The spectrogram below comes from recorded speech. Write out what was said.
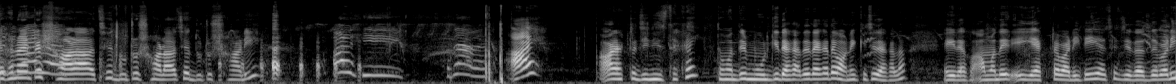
এখানে একটা সাঁড়া আছে, দুটো সাঁড়া আছে, দুটো শাড়ি। আয়, আর একটা জিনিস দেখাই। তোমাদের মুরগি দেখাতে দেখাতে অনেক কিছু দেখালাম। এই দেখো, আমাদের এই একটা বাড়িতেই আছে, যে দাদের বাড়ি।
